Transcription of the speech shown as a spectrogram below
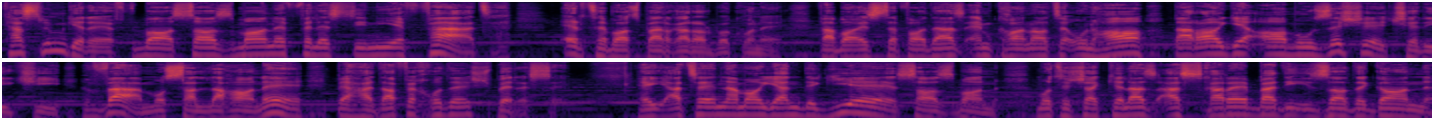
تصمیم گرفت با سازمان فلسطینی فتح ارتباط برقرار بکنه و با استفاده از امکانات اونها برای آموزش چریکی و مسلحانه به هدف خودش برسه. هیئت نمایندگی سازمان متشکل از اسخر بدیزادگان،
